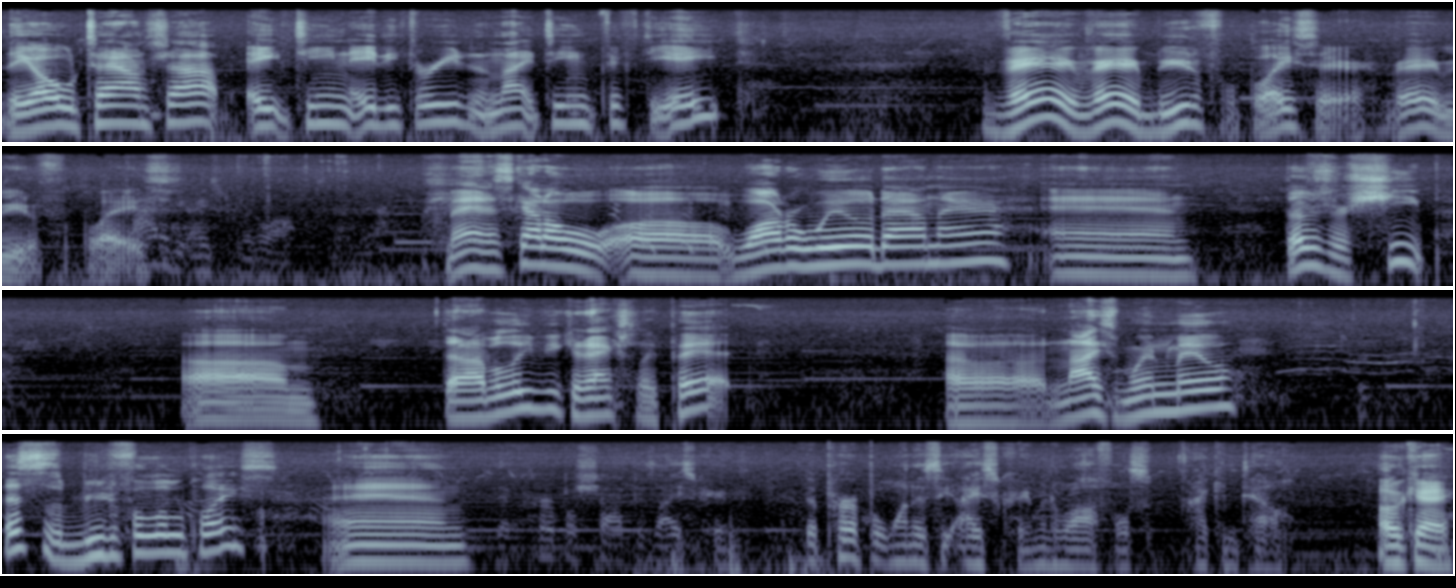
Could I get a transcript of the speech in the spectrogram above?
the Old Town Shop, 1883 to 1958. Very, very beautiful place here. Very beautiful place. Man, it's got a old uh, water wheel down there, and those are sheep um, that I believe you can actually pet. Uh, nice windmill. This is a beautiful little place, and The purple shop is ice cream. The purple one is the ice cream and waffles. I can tell. okay,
